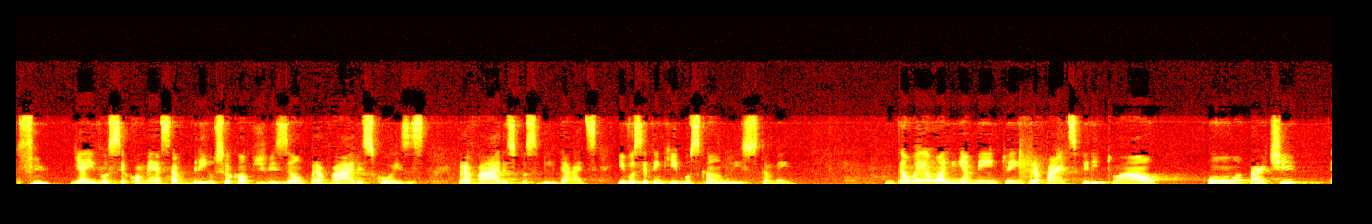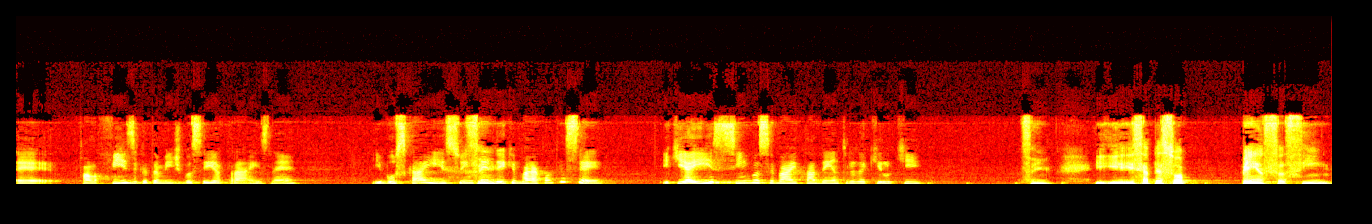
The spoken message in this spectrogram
Sim. E aí você começa a abrir o seu campo de visão para várias coisas. para várias possibilidades. E você tem que ir buscando isso também. Então, é um alinhamento entre a parte espiritual com a parte, é, fala física também, de você ir atrás, né? E buscar isso e entender sim. que vai acontecer. E que aí sim você vai estar dentro daquilo que. Sim. E, e, se a pessoa pensa assim,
